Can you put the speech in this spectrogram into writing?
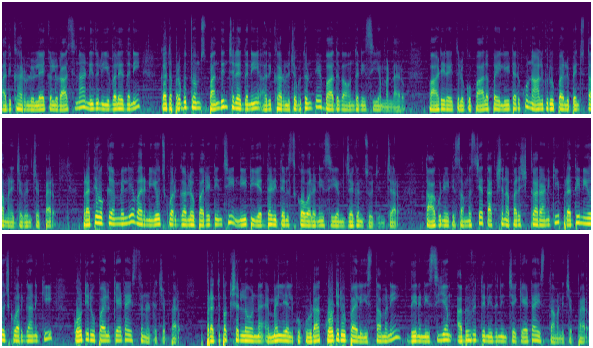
అధికారులు లేఖలు రాసినా నిధులు ఇవ్వలేదని గత ప్రభుత్వం స్పందించలేదని అధికారులు చెబుతుంటే బాధగా ఉందని సీఎం అన్నారు. పాడి రైతులకు పాలపై లీటర్కు నాలుగు రూపాయలు పెంచుతామని జగన్ చెప్పారు. ప్రతి ఒక్క ఎమ్మెల్యే వారి నియోజకవర్గాల్లో పర్యటించి నీటి ఎద్దడి తెలుసుకోవాలని సీఎం జగన్ సూచించారు. తాగునీటి సమస్య తక్షణ పరిష్కారానికి ప్రతి నియోజకవర్గానికి కోటి రూపాయలు కేటాయిస్తున్నట్లు చెప్పారు. ప్రతిపక్షంలో ఉన్న ఎమ్మెల్యేలకు కూడా కోటి రూపాయలు ఇస్తామని దీనిని సీఎం అభివృద్ధి నిధి నుంచే కేటాయిస్తామని చెప్పారు.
